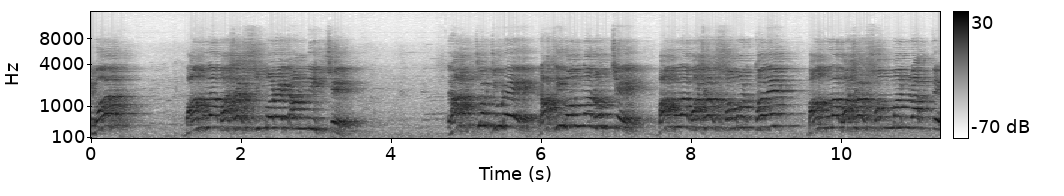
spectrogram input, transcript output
এবার বাংলা ভাষার শিকড়ে টান দিচ্ছে। রাজ্য জুড়ে রাখি বন্ধন হচ্ছে বাংলা ভাষার সমর্থনে, বাংলা ভাষার সম্মান রাখতে।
